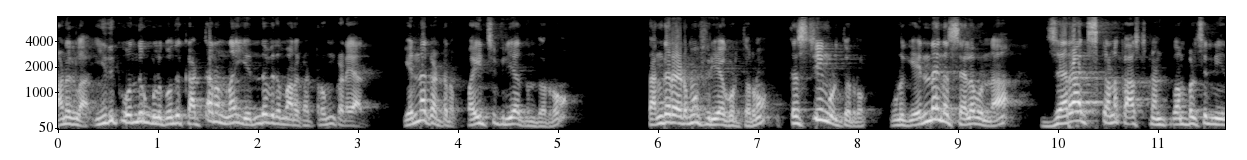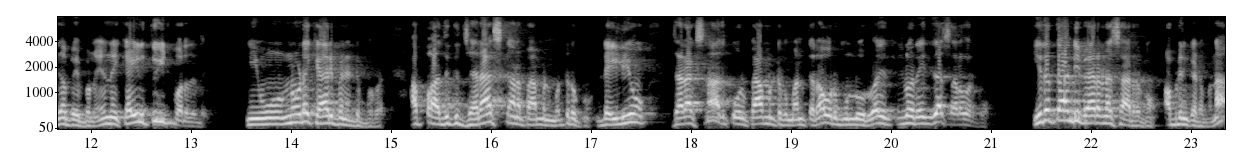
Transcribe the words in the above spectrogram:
அணுகலாம். இதுக்கு வந்து உங்களுக்கு வந்து கட்டணம்னா எந்த விதமான கட்டணமும் கிடையாது. என்ன கட்டணம்? பயிற்சி ஃப்ரீயாக தந்துடுறோம். தங்குற இடமும் ஃப்ரீயாக கொடுத்துட்றோம். டெஸ்டையும் கொடுத்துட்றோம். உனக்கு என்னங்க செலவுன்னா ஜெராக்ஸ்க்கான காஸ்ட் கம்பல்சரி நீ தான் பே பண்ணணும். என்னை கையில் தூக்கிட்டு போகிறது நீ உன்னோட கேரி பண்ணிட்டு போகிற அப்போ அதுக்கு ஜெராக்ஸ்க்கான பேமெண்ட் மட்டும் இருக்கும். டெய்லியும் ஜெராக்ஸ்னா அதுக்கு ஒரு பேமெண்ட் இருக்கும் மந்த் ஒரு முந்நூறுரூவா இவ்வளோ ரேஞ்ச் தான் செலவு இருக்கும். இதை தாண்டி வேற என்ன சார் இருக்கும்? அப்படின்னு கேட்டோம்னா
